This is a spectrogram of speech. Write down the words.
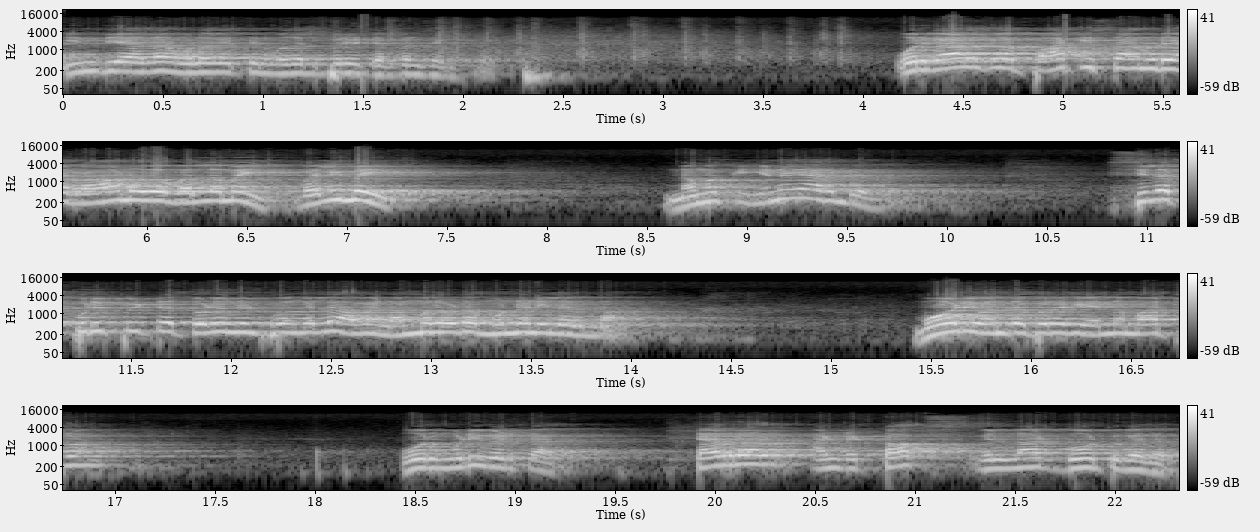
இந்தியா தான் உலகத்தின் முதல் பெரிய டிஃபென்ஸ் எக்ஸ்போர்ட் ஒரு காலத்தில் பாகிஸ்தானுடைய ராணுவ வல்லமை வலிமை நமக்கு இணையா இருந்தது. சில குறிப்பிட்ட தொழில்நுட்பங்கள்ல அவன் நம்மளோட முன்னணியில் இருந்தான். மோடி வந்த பிறகு என்ன மாற்றம்? ஒரு முடிவு எடுத்தார். Terror and talks will not go together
